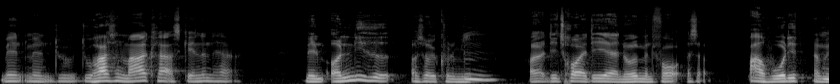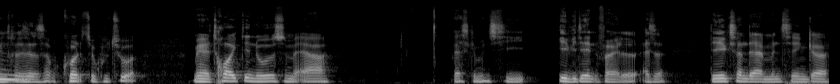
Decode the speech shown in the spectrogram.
Men, men du, du har sådan en meget klar skælden her mellem åndelighed og så økonomi. Mm. Og det tror jeg, det er noget, man får altså, meget hurtigt, når man mm. interesserer sig for kunst og kultur. Men jeg tror ikke, det er noget, som er, hvad skal man sige, evident for alle. Altså, det er ikke sådan der, at man tænker,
